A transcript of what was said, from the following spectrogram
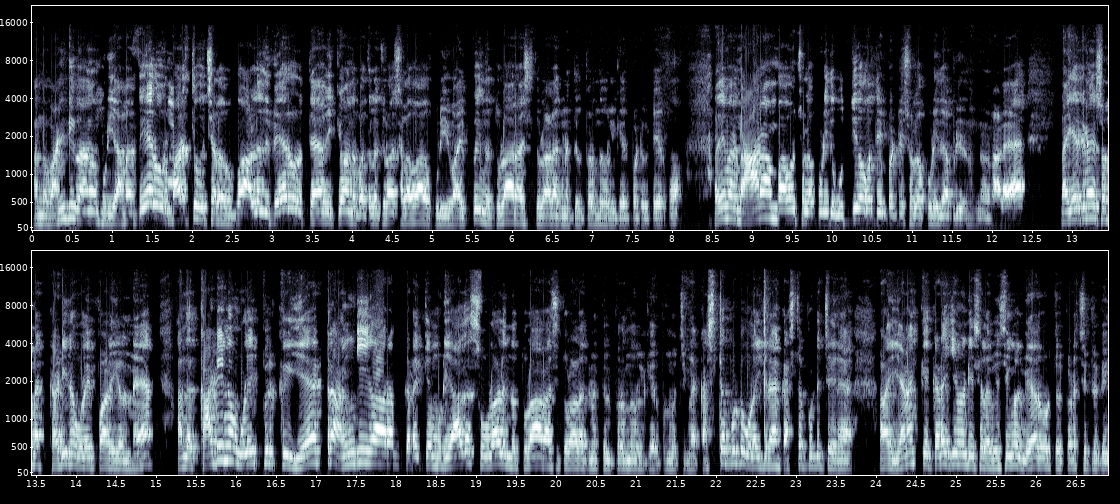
அந்த வண்டி வாங்க முடியாம வேற ஒரு மருத்துவ செலவுக்கோ அல்லது வேற ஒரு தேவைக்கோ அந்த பத்து லட்ச ரூபா செலவாகக்கூடிய வாய்ப்பு இந்த துளாராசி துளாலக்னத்தில் பிறந்தவர்களுக்கு ஏற்பட்டுக்கிட்டே இருக்கும். அதே மாதிரி இந்த ஆறாம் பாவம் சொல்லக்கூடியது உத்தியோகத்தை பற்றி சொல்லக்கூடியது அப்படின்றதுனால நான் ஏற்கனவே சொன்ன கடின உழைப்பாளிகள்னு. அந்த கடின உழைப்பிற்கு ஏற்ற அங்கீகாரம் கிடைக்க முடியாத சூழல் இந்த துளாராசி துலா லக்னத்தில் பிறந்தவர்களுக்கு ஏற்படும் வச்சுங்களேன். கஷ்டப்பட்டு உழைக்கிறேன் கஷ்டப்பட்டு செய்கிறேன் ஆனால் எனக்கு கிடைக்க வேண்டிய சில விஷயங்கள் வேற ஒருத்தர் கிடைச்சிட்டு இருக்கு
